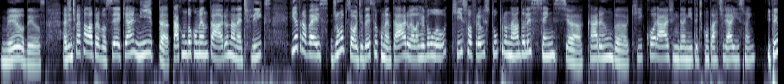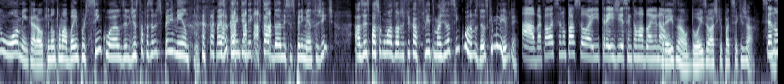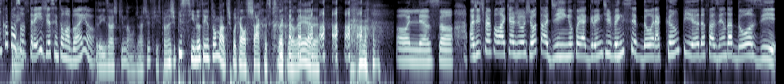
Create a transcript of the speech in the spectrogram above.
Meu Deus. A gente vai falar para você que a Anitta tá com um documentário na Netflix e através de um episódio desse documentário ela revelou que sofreu estupro na adolescência. Caramba, que coragem da Anitta de compartilhar isso, hein? E tem um homem, Carol, que não toma banho por cinco anos. Ele diz que tá fazendo um experimento. Mas eu quero entender o que, que tá dando esse experimento. Gente, às vezes passa algumas horas e fica aflito. Imagina cinco anos, Deus que me livre. Ah, vai falar que você não passou aí três dias sem tomar banho, não. Três não, dois eu acho que pode ser que já. Você Mas nunca três... passou três dias sem tomar banho? Três eu acho que não, já acho difícil. Pelo menos de piscina eu tenho tomado, tipo aquelas chacras que você vai com a galera. Olha só, a gente vai falar que a Jojo Todinho foi a grande vencedora, campeã da Fazenda 12.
